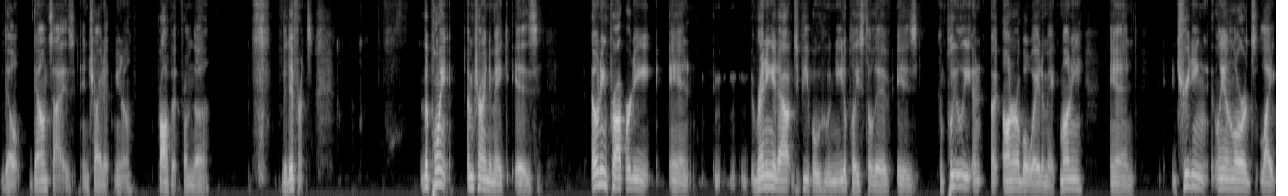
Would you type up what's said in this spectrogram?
they'll downsize and try to you know profit from the the difference. The point i'm trying to make is owning property and renting it out to people who need a place to live is completely an, an honorable way to make money and treating landlords like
